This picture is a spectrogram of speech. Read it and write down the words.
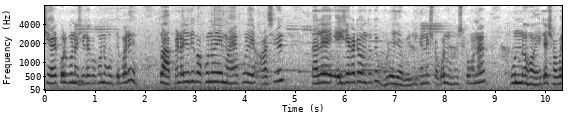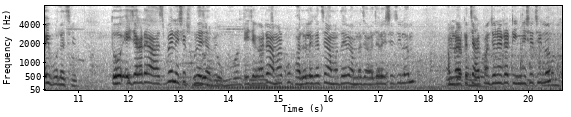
শেয়ার করব না সেটা কখনো হতে পারে? তো আপনারা যদি কখনো এই মায়াপুরে আসেন তাহলে এই জায়গাটা অন্তত ঘুরে যাবেন। এখানে সবার মনস্কামনা পূর্ণ হয় এটা সবাই বলেছে। তো এই জায়গাটায় আসবেন এসে ঘুরে যাবেন। এই জায়গাটা আমার খুব ভালো লেগেছে আমাদের আমরা যারা যারা এসেছিলাম আমরা একটা চার পাঁচ জনের একটা টিম এসেছিল তো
